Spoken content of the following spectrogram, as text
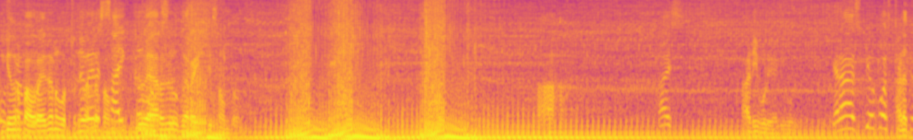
എനിക്ക് പവറേജ് ആണ് കുറച്ച് സൗണ്ട് വേറൊരു വെറൈറ്റി സൗണ്ടാണ് അടിപൊളി അടിപൊളി? അടുത്ത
